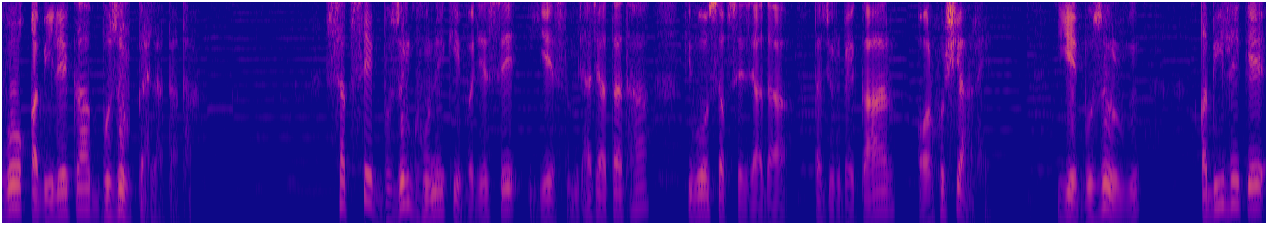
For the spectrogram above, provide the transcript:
वो कबीले का बुज़ुर्ग कहलाता था। सबसे बुज़ुर्ग होने की वजह से यह समझा जाता था कि वो सबसे ज़्यादा तजुर्बेकार और होशियार है। ये बुज़ुर्ग कबीले के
